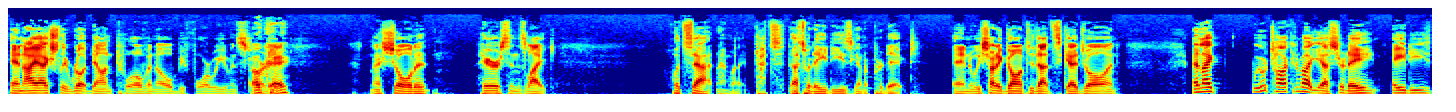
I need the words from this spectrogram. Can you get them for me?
and I actually wrote down twelve and zero before we even started. Okay. And I showed it. Harrison's like, "What's that?" And I'm like, "That's that's what AD is going to predict." And we started going through that schedule, and and like we were talking about yesterday, AD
